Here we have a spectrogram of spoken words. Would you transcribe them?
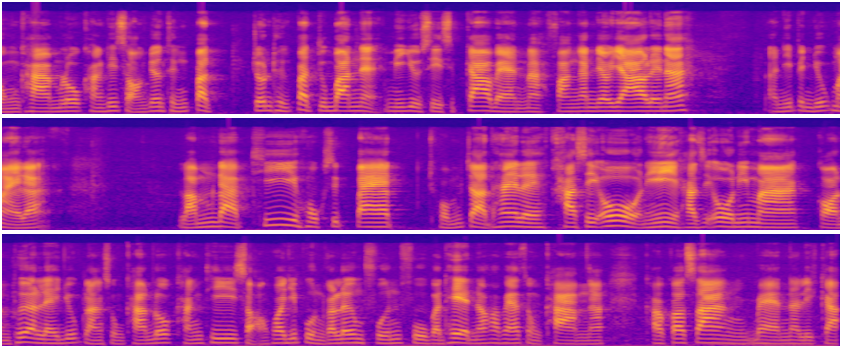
สงครามโลกครั้งที่ 2 จนถึงปัจจนถึงปัจจุบันเนี่ยมีอยู่ 49 แบรนด์มาฟังกันยาวๆเลยนะ อันนี้เป็นยุคใหม่แล้วลำดับที่ 68 ผมจัดให้เลยคาซิโอนี่คาซิโอนี่มาก่อนเพื่อนเลยยุคหลังสงครามโลกครั้งที่ 2 เพราะญี่ปุ่นก็เริ่มฟื้นฟูประเทศเนาะเขาแพ้สงครามนะเขาก็สร้างแบรนด์นาฬิกา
